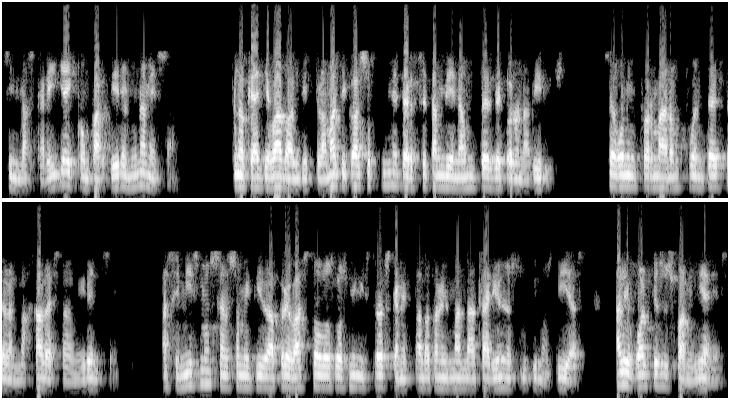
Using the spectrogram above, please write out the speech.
sin mascarilla y compartir en una mesa, lo que ha llevado al diplomático a someterse también a un test de coronavirus, según informaron fuentes de la embajada estadounidense. Asimismo, se han sometido a pruebas todos los ministros que han estado con el mandatario en los últimos días, al igual que sus familiares,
